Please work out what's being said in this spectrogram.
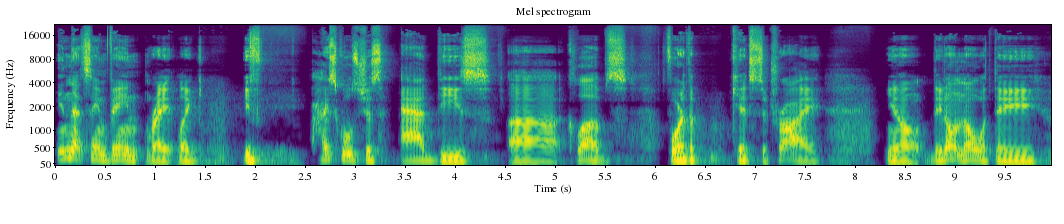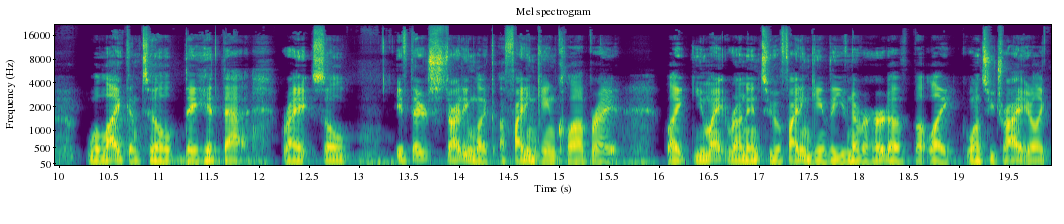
in that same vein, right? Like if high schools just add these uh, clubs for the kids to try, you know, they don't know what they will like until they hit that, right? So if they're starting like a fighting game club, right? Like you might run into a fighting game that you've never heard of, but like once you try it, you're like,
